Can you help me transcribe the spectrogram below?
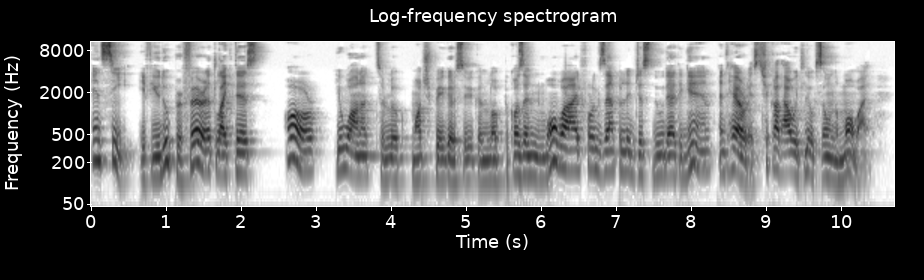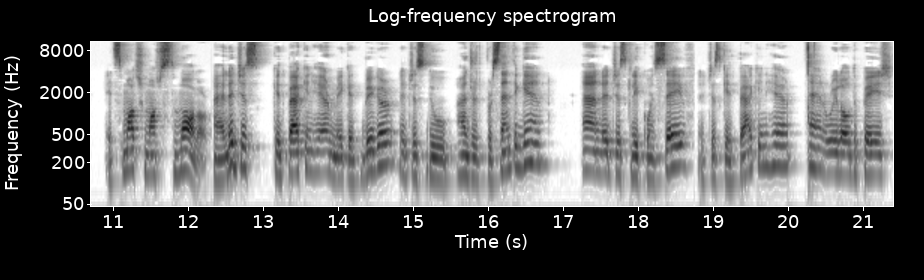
and see if you do prefer it like this or you want it to look much bigger so you can look because in mobile for example let's just do that again and here it is check out how it looks on the mobile. It's much much smaller. And let's just get back in here make it bigger. Let's just do 100% again. And let's just click on save. Let's just get back in here and reload the page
